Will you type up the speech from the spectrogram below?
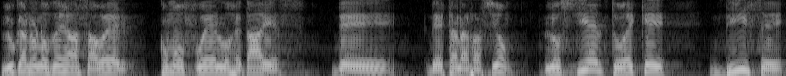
Lucas no nos deja saber cómo fueron los detalles de, de esta narración. Lo cierto es que dice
